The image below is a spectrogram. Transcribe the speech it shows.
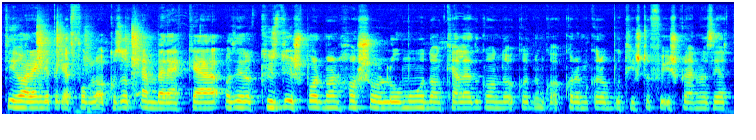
Tiha rengeteget foglalkozott emberekkel, azért a küzdősportban hasonló módon kellett gondolkodnunk akkor, amikor a buddhista főiskolán azért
